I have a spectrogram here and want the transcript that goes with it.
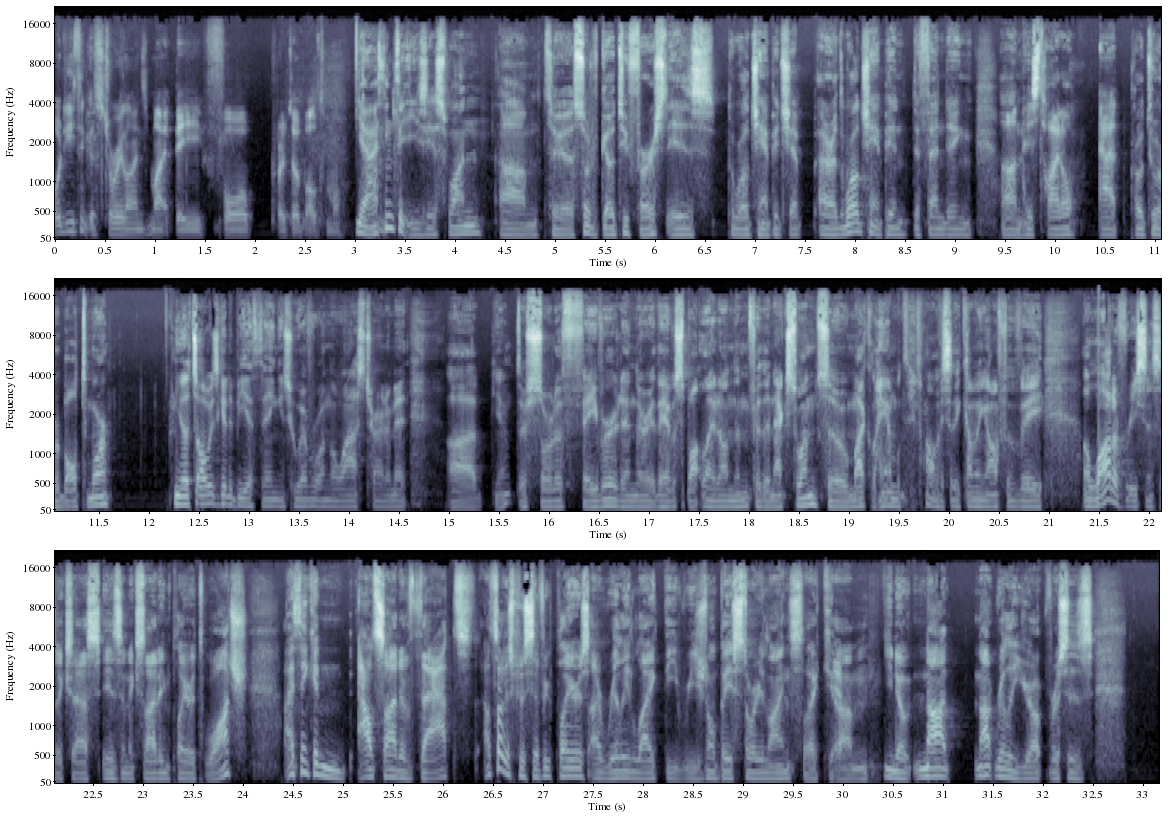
what do you think the storylines might be for Pro Tour Baltimore? Yeah, I think the easiest one um, to sort of go to first is the World Championship or the World Champion defending um, his title at Pro Tour Baltimore. You know, it's always going to be a thing. Is whoever won the last tournament uh, you know, they're sort of favored and they they have a spotlight on them for the next one. So Michael Hamilton, obviously coming off of a a lot of recent success, is an exciting player to watch. I think in outside of that, outside of specific players, I really like the regional based storylines, like um, you know, not not really Europe versus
